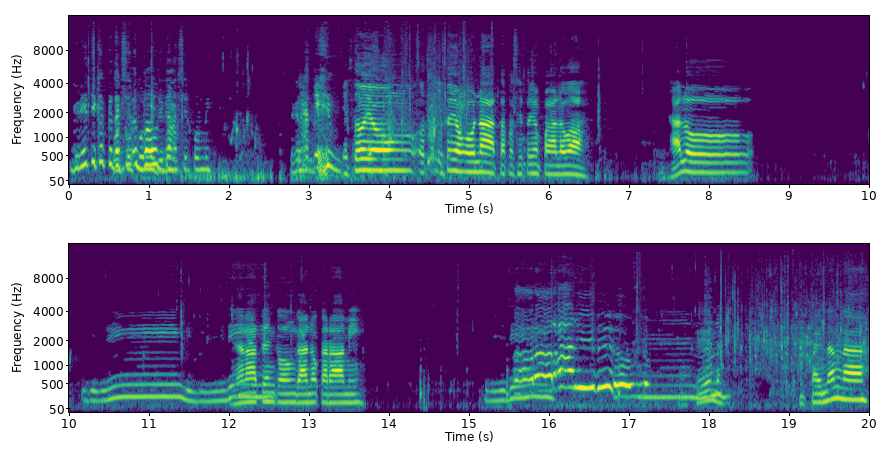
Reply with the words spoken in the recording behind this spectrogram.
Guniti ka kada ko about na sipon mi. Natin. Ito yung ito yung una tapos ito yung pangalawa. Halo. Tingnan natin kung gaano karami. Okay, nag final na.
